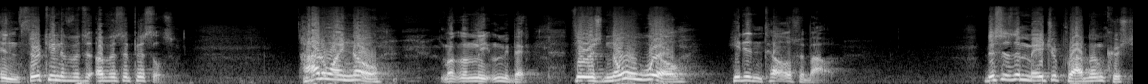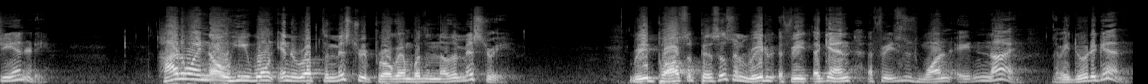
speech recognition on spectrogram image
in 13 of his, of his epistles. How do I know? Well, let me, let me back. There is no will he didn't tell us about. This is a major problem in Christianity. How do I know he won't interrupt the mystery program with another mystery? Read Paul's epistles and read, again, Ephesians 1, 8, and 9. Let me do it again.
